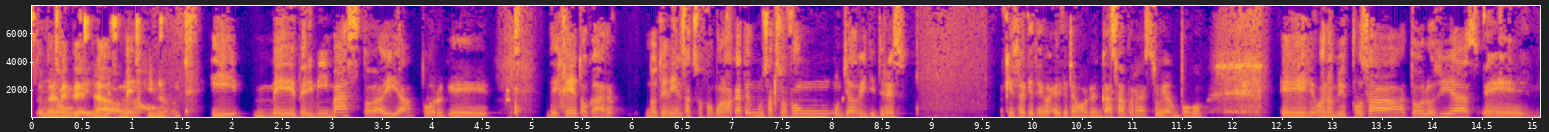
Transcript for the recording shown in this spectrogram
totalmente no, aislado, me, imagino. Y me deprimí más todavía porque dejé de tocar, no tenía el saxofón. Bueno, acá tengo un saxofón, un Jazz 23, que es el que tengo, el que tengo acá en casa para estudiar un poco. Eh, bueno, mi esposa todos los días eh,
